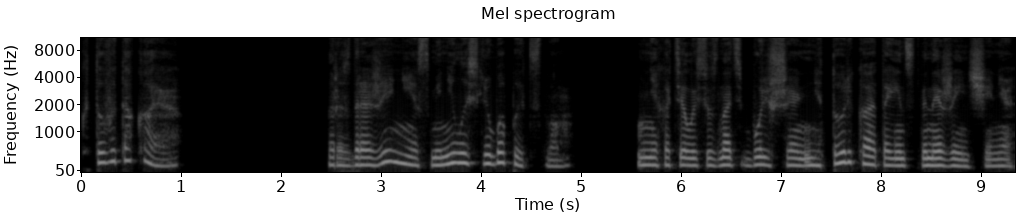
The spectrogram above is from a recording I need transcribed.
Кто вы такая?» Раздражение сменилось любопытством. Мне хотелось узнать больше не только о таинственной женщине,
